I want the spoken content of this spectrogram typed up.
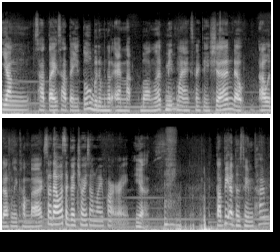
Yang sate-sate itu bener-bener enak banget, meet Hmm. my expectation. That I would definitely come back. So that was a good choice on my part, right? Yes. Tapi at the same time,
